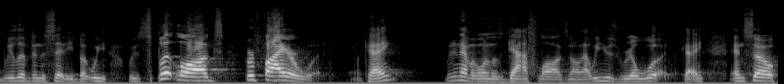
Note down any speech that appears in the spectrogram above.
we lived in the city, but we, we would split logs for firewood, okay? We didn't have one of those gas logs and all that. We used real wood, okay? And so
